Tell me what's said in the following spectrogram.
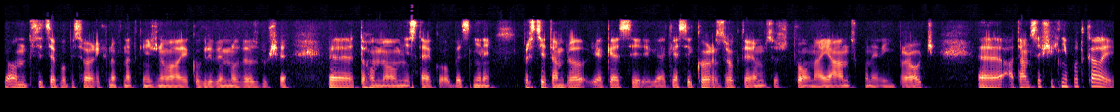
on sice popisoval Rychnov nad Kněžnou, ale jako kdyby mluvil z duše eh, toho města jako obecniny. Prostě tam byl jakési, jakési korzo, kterému se říkalo na Jánsku, nevím proč. Eh, a tam se všichni potkali.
